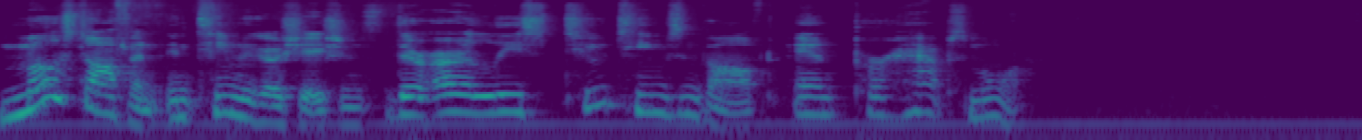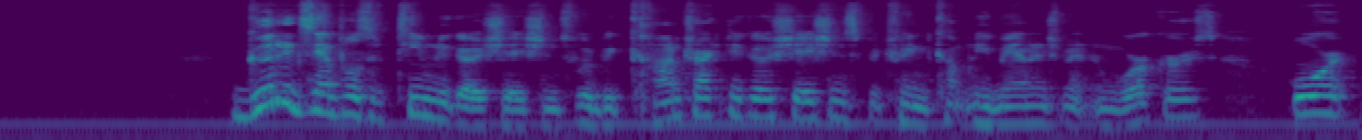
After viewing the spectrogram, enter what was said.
Most often in team negotiations, there are at least two teams involved and perhaps more. Good examples of team negotiations would be contract negotiations between company management and workers, or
